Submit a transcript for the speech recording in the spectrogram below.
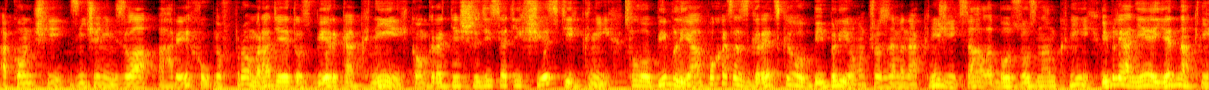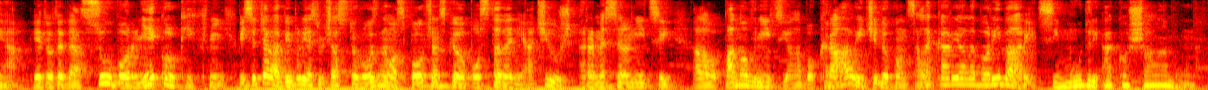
a končí zničením zla a hriechu. No v prvom rade je to zbierka kníh, konkrétne 66 kníh. Slovo Biblia pochádza z gréckého biblion, čo znamená knižnica alebo zoznam kníh. Biblia nie je jedna kniha, je to teda súbor niekoľkých kníh. Písateľa Biblie sú často rôzneho spoločenského postavenia, či už remeselníci, alebo panovníci, alebo králi, či dokonca lekári alebo rybári. Si múdry ako Šalamún.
